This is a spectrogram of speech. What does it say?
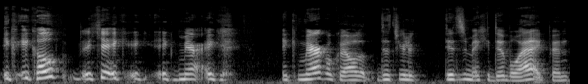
Ik, ik hoop, weet je, ik, ik, ik, merk, ik, ik merk ook wel dat natuurlijk, dit is een beetje dubbel. Hè? Ik ben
